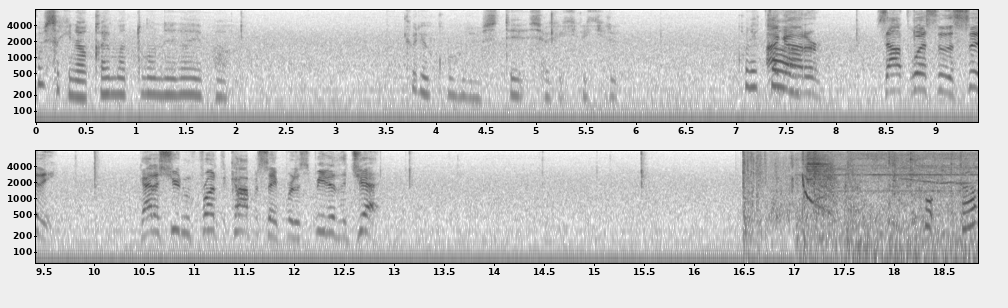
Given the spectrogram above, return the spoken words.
少し先の赤い的を狙えば距離を考慮して射撃できるこれ I got か her. Southwest of the city. Gotta shoot in front to compensate for the speed of the jet. おいた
